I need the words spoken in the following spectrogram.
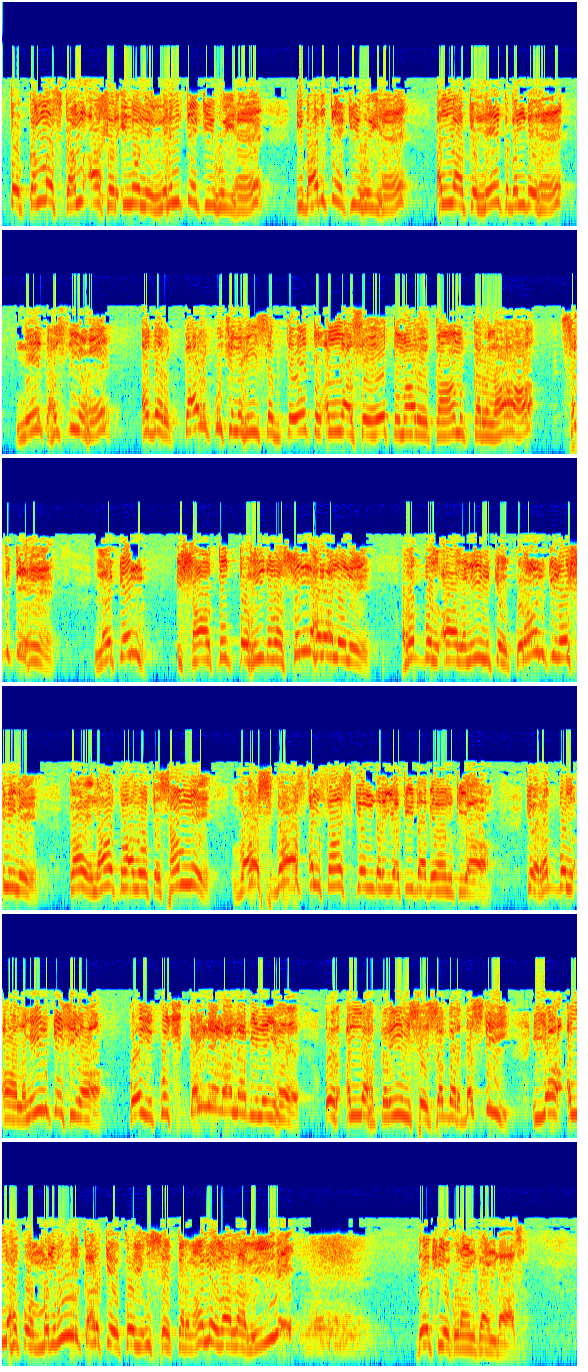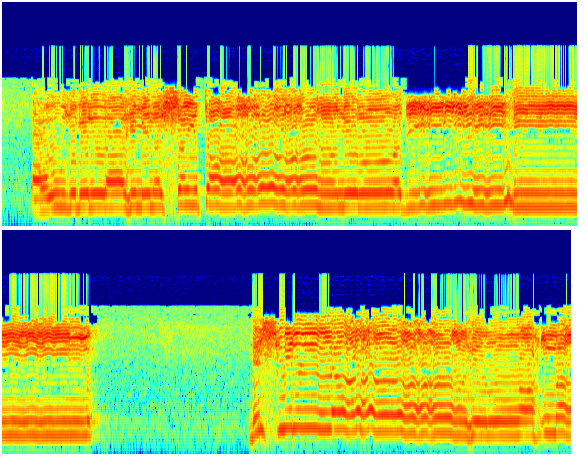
تو کم از کم آخر انہوں نے محنتیں کی ہوئی ہیں، عبادتیں کی ہوئی ہیں۔ اللہ کے نیک بندے ہیں، نیک ہستیاں ہیں اگر کر کچھ نہیں سکتے تو اللہ سے تمہارے کام کروا سکتے ہیں۔ لیکن اشاعت التوحید و سنہ والوں نے، رب العالمین کے قرآن کی روشنی میں، کائنات والوں کے سامنے واشگاس الفاظ کے اندر یہ عقیدہ بیان کیا کہ رب العالمین کے سوا کوئی کچھ کرنے والا بھی نہیں ہے۔ اور اللہ کریم سے زبردستی یا اللہ کو مجبور کر کے کوئی اس سے کروانے والا بھی دیکھیے قرآن کا انداز۔ اعوذ باللہ من الشیطان الرجیم۔ بسم اللہ الرحمن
